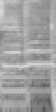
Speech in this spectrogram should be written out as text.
যেমন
